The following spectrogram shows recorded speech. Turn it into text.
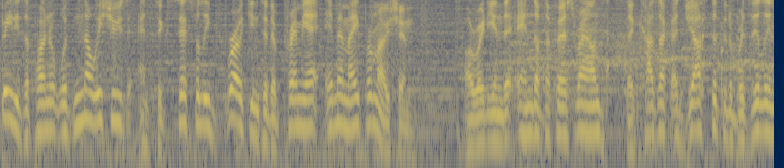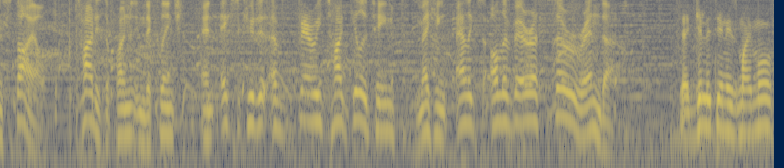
beat his opponent with no issues and successfully broke into the premier MMA promotion. Already in the end of the first round, the Kazakh adjusted to the Brazilian style, tied his opponent in the clinch and executed a very tight guillotine, making Alex Oliveira surrender. The guillotine is my move.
